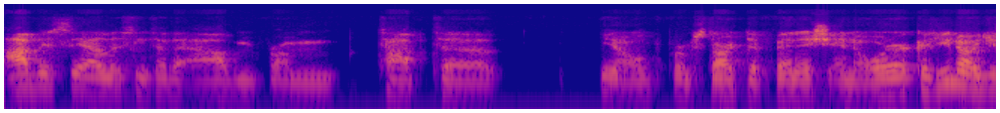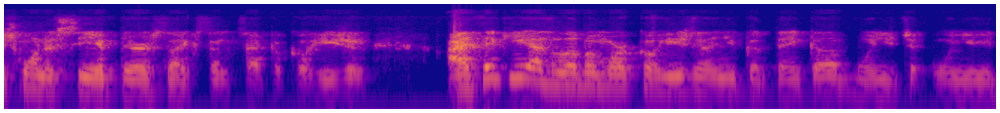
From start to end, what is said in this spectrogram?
Obviously, I listened to the album from top to, you know, from start to finish in order because you know you just want to see if there's like some type of cohesion. I think he has a little bit more cohesion than you could think of when you t- when you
